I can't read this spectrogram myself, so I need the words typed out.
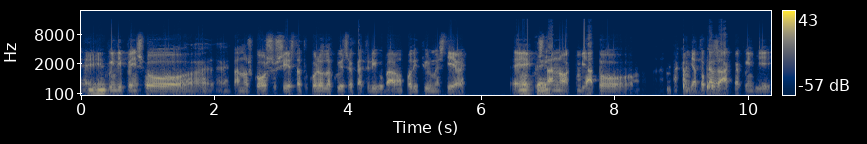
Mm-hmm. quindi penso eh, l'anno scorso sì, è stato quello da cui ho cercato di rubare un po' di più il mestiere. Okay. quest'anno ha cambiato, ha cambiato casacca, quindi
